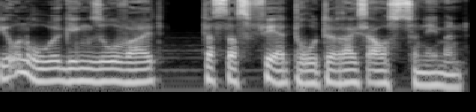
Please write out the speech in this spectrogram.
Die Unruhe ging so weit, dass das Pferd drohte reißaus zu nehmen.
